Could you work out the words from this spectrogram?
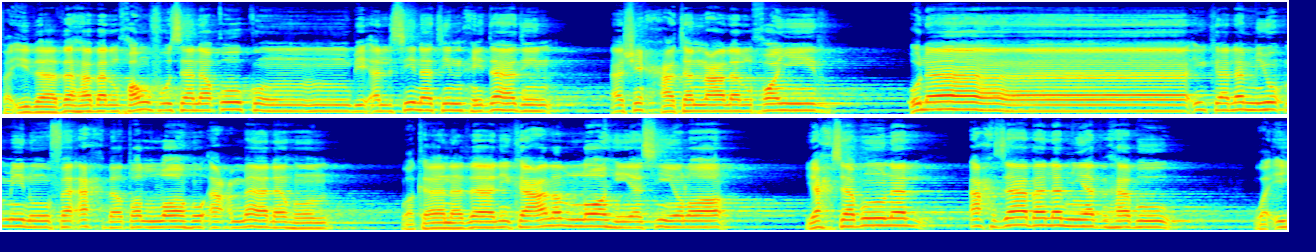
فإذا ذهب الخوف سلقوكم بألسنة حداد أشحة على الخير. أولئك لم يؤمنوا فأحبط الله أعمالهم. وكان ذلك على الله يسيرا. يحسبون الأحزاب لم يذهبوا وإن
